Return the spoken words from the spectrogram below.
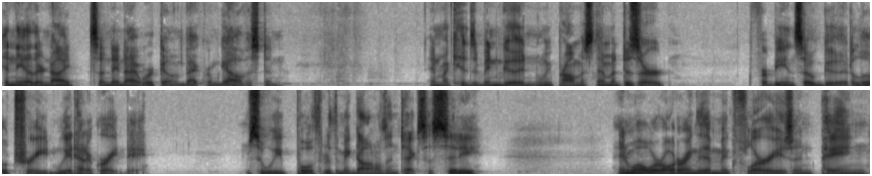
And the other night, Sunday night, we're coming back from Galveston. And my kids have been good, and we promised them a dessert for being so good, a little treat. We had had a great day. So we pull through the McDonald's in Texas City. And while we're ordering the McFlurries and paying,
